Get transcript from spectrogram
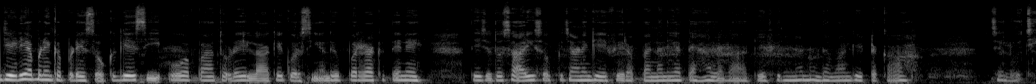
ਜਿਹੜੇ ਆਪਣੇ ਕੱਪੜੇ ਸੁੱਕ ਗਏ ਸੀ, ਉਹ ਆਪਾਂ ਥੋੜੇ ਲਾ ਕੇ ਕੁਰਸੀਆਂ ਦੇ ਉੱਪਰ ਰੱਖਦੇ ਨੇ ਤੇ ਜਦੋਂ ਸਾਰੀ ਸੁੱਕ ਜਾਣਗੇ, ਫਿਰ ਆਪਾਂ ਇਹਨਾਂ ਦੀਆਂ ਤਹਾਂ ਲਗਾ ਕੇ ਫਿਰ ਇਹਨਾਂ ਨੂੰ ਦੇਵਾਂਗੇ ਟਿਕਾ। ਚਲੋ ਜੀ,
